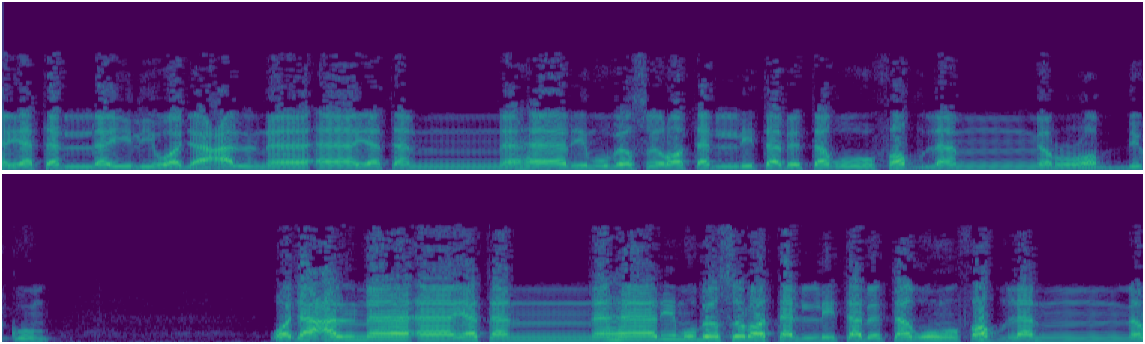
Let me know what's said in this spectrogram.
آية الليل وجعلنا آية النهار مبصرة لتبتغوا فضلا من ربكم. وجعلنا آية النهار مبصرة لتبتغوا فضلا من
